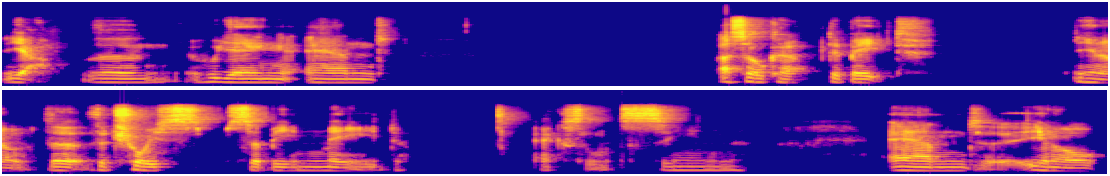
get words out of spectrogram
yeah, the Huyang and Ahsoka debate, you know, the the choice Sabine made. Excellent scene. And you know,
